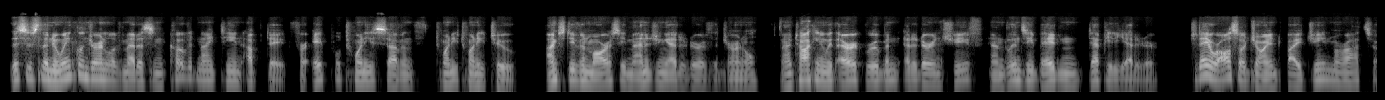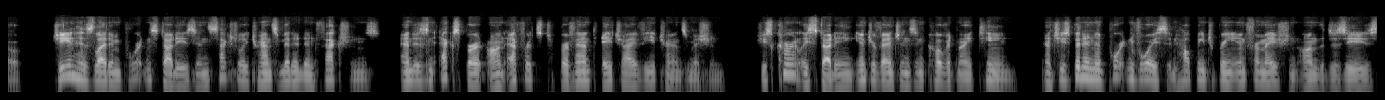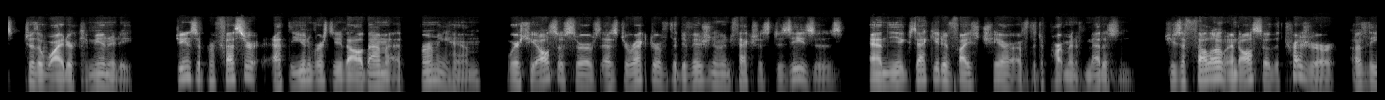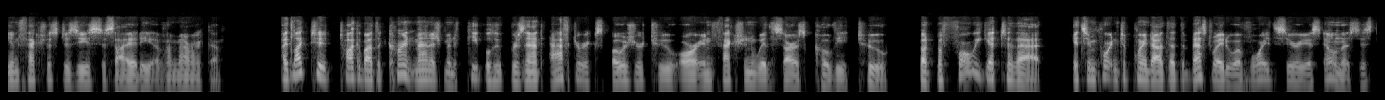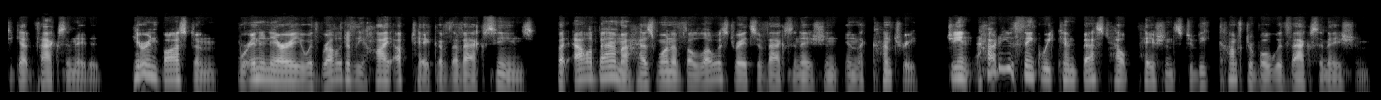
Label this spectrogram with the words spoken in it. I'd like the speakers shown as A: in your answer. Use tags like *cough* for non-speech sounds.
A: This is the New England Journal of Medicine COVID 19 update for April 27th, 2022. I'm Stephen Morrissey, managing editor of the journal. I'm talking with Eric Rubin, editor in chief, and Lindsay Baden, deputy editor. Today, we're also joined by Jean Marrazzo. Jean has led important studies in sexually transmitted infections and is an expert on efforts to prevent HIV transmission. She's currently studying interventions in COVID 19, and she's been an important voice in helping to bring information on the disease to the wider community. Jean's is a professor at the University of Alabama at Birmingham, where she also serves as director of the Division of Infectious Diseases and the executive vice chair of the Department of Medicine. She's a fellow and also the treasurer of the Infectious Disease Society of America. I'd like to talk about the current management of people who present after exposure to or infection with SARS CoV 2. But before we get to that, it's important to point out that the best way to avoid serious illness is to get vaccinated. Here in Boston, we're in an area with relatively high uptake of the vaccines, but Alabama has one of the lowest rates of vaccination in the country. Jean, how do you think we can best help patients to be comfortable with vaccination?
